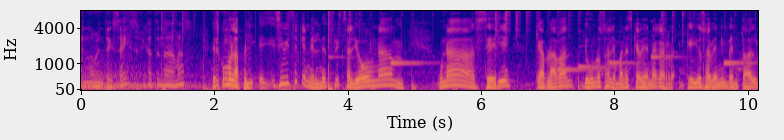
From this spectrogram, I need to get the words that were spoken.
En 96, fíjate nada más. Es como la película. ¿Sí viste que en el Netflix salió una, una serie que hablaban de unos alemanes que habían que ellos habían inventado el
